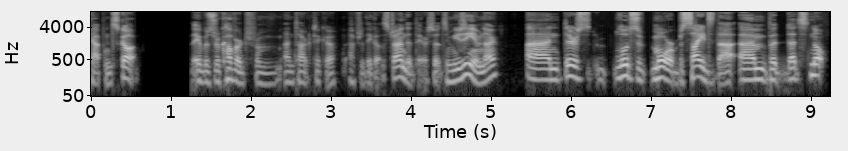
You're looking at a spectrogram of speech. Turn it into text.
Captain Scott. It was recovered from Antarctica after they got stranded there, so it's a museum now. And there's loads of more besides that, um, but that's not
